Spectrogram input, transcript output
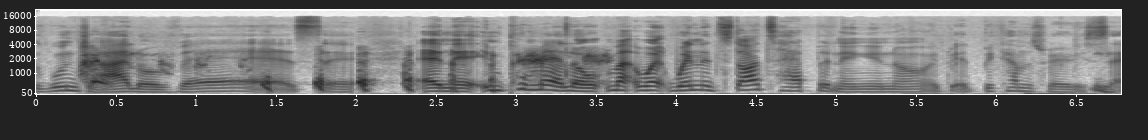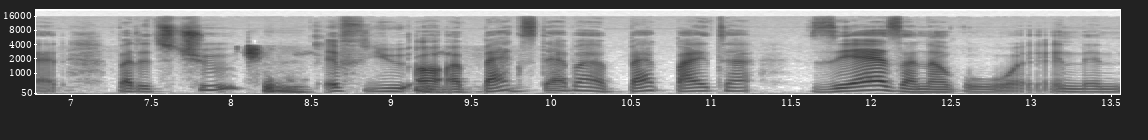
Kunjalo vese. and uh, impumelo, when- it starts happening, you know, it, it becomes very sad. But it's true. If you are a backstabber, a backbiter, ziyeza nakuwe. and then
